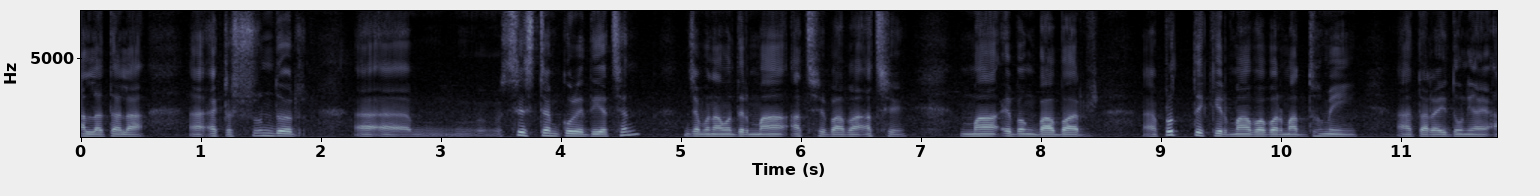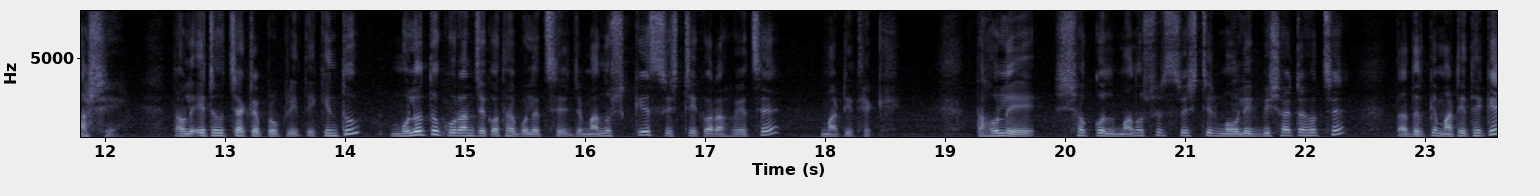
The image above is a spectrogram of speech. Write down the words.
আল্লাহ তালা একটা সুন্দর সিস্টেম করে দিয়েছেন। যেমন আমাদের মা আছে, বাবা আছে। মা এবং বাবার প্রত্যেকের মা বাবার মাধ্যমেই তারা এই দুনিয়ায় আসে। তাহলে এটা হচ্ছে একটা প্রকৃতি। কিন্তু মূলত কোরআন যে কথা বলেছে যে মানুষকে সৃষ্টি করা হয়েছে মাটি থেকে। তাহলে সকল মানুষের সৃষ্টির মৌলিক বিষয়টা হচ্ছে তাদেরকে মাটি থেকে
